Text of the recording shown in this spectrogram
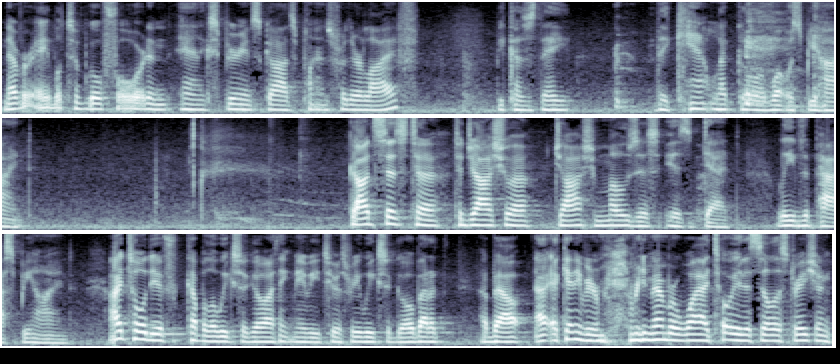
never able to go forward and, and experience God's plans for their life because they, they can't let go of what was behind. God says to, to Joshua, Josh, Moses is dead. Leave the past behind. I told you a couple of weeks ago, I think maybe two or three weeks ago, about a about I, can't even remember why I told you this illustration,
